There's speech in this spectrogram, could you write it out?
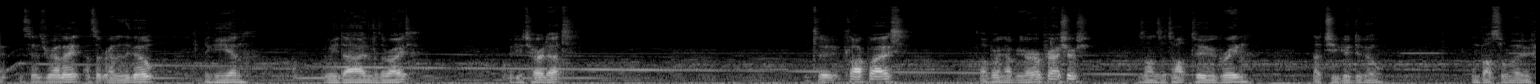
Alright, it says ready, that's it ready to go. Again, we dial to the right. If you turn it to clockwise, I'll bring up your air pressures. As long as the top two are green, that's you good to go. And bus will move.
